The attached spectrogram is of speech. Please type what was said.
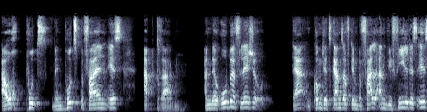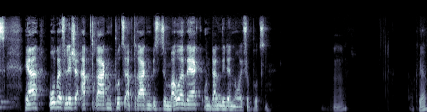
Auch Putz, wenn Putz befallen ist, abtragen. An der Oberfläche, ja, kommt jetzt ganz auf den Befall an, wie viel das ist. Ja, Oberfläche abtragen, Putz abtragen bis zum Mauerwerk und dann wieder neu verputzen. Mhm. Okay.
